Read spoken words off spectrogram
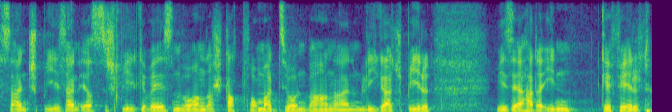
sein Spiel, sein erstes Spiel gewesen, wo er in der Startformation war, in einem Ligaspiel. Wie sehr hat er Ihnen gefehlt?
